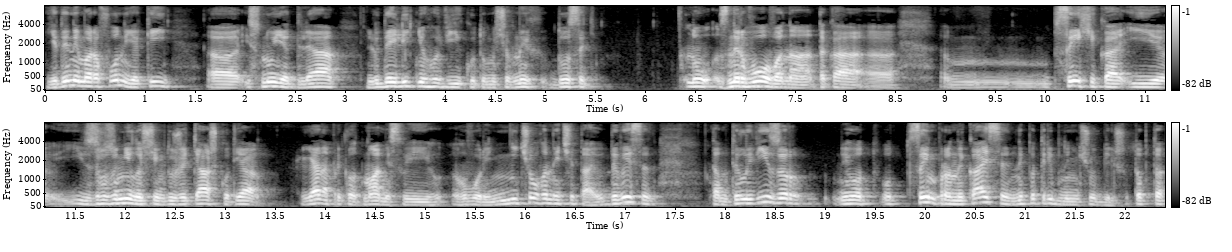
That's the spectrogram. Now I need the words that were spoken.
Єдиний марафон, який е, існує для людей літнього віку, тому що в них досить ну, знервована така е, м, психіка, і, і зрозуміло, що їм дуже тяжко. От я, я, наприклад, мамі своїй говорю: нічого не читаю. Дивися там телевізор, і от, от цим проникайся, не потрібно нічого більше. Тобто,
